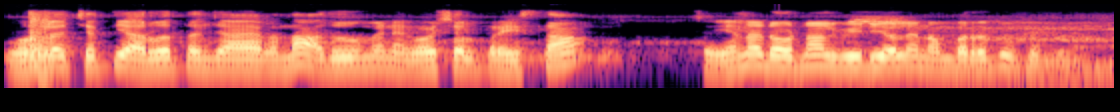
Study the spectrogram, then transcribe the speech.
ஒரு லட்சத்தி அறுபத்தஞ்சாயிரம் தான் அதுவுமே நெகோஷியல் ப்ரைஸ் தான். ஸோ என்ன டவுட்னாலும் வீடியோவில் நம்பர் இருக்குது கூப்பிடுங்க.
